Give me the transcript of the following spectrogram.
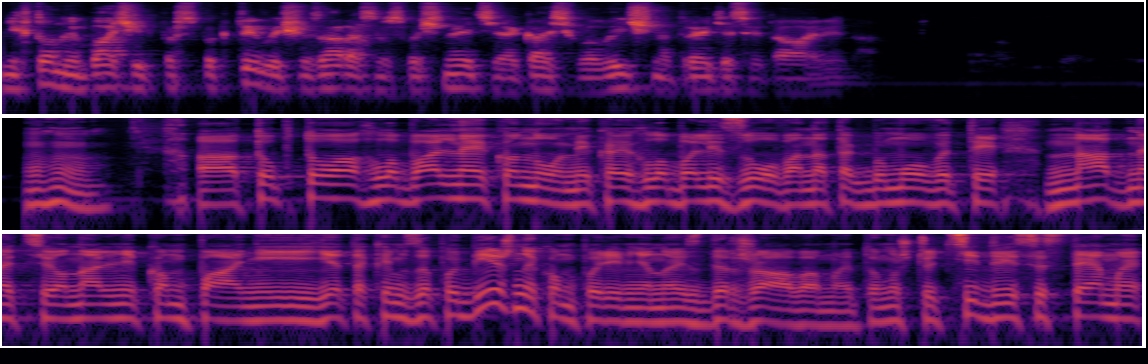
ніхто не бачить перспективи, що зараз розпочнеться якась велична третя світова війна. Угу. А, тобто глобальна економіка і глобалізована, так би мовити, наднаціональні компанії є таким запобіжником порівняно із державами, тому що ці дві системи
